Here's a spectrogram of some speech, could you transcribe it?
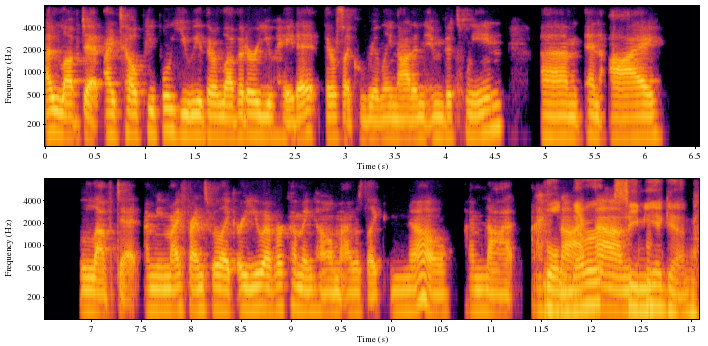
I loved it. I tell people you either love it or you hate it. There's like really not an in between. Um, and I loved it. I mean, my friends were like, Are you ever coming home? I was like, No, I'm not. I'm You'll not. never um, see me again.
